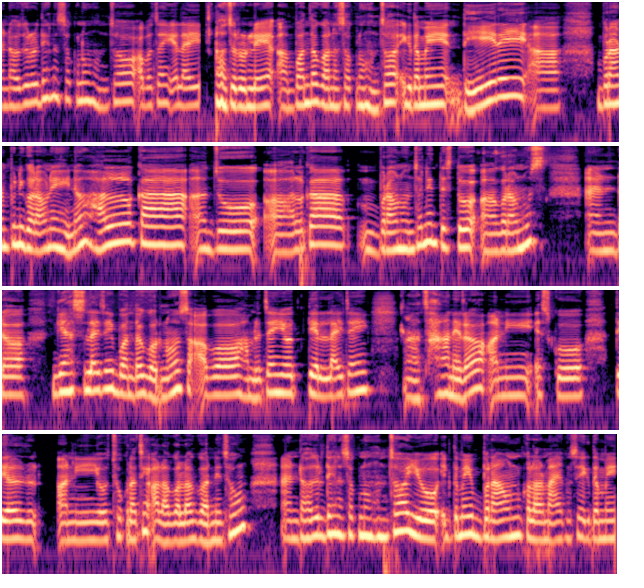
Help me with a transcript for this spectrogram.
एन्ड हजुरहरूले देख्न सक्नुहुन्छ अब चाहिँ यसलाई हजुरहरूले बन्द गर्न सक्नुहुन्छ। एकदमै धेरै ब्राउन पनि गराउने होइन। हल्का जो हल्का ब्राउन हुन्छ नि त्यस्तो गराउनुहोस्। एन्ड ग्यासलाई चाहिँ बन्द गर्नुहोस्। अब हामीले चाहिँ यो तेललाई चाहिँ छानेर अनि यसको तेल अनि यो छोक्रा चाहिँ अलग अलग गर्नेछौँ। एन्ड हजुर देख्न सक्नुहुन्छ यो एकदमै ब्राउन कलरमा आएको छ एकदमै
